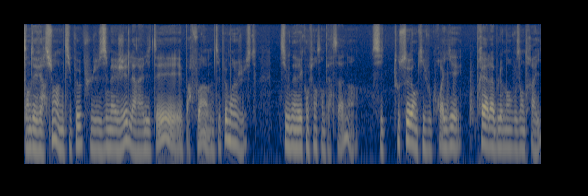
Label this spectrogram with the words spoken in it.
dans des versions un petit peu plus imagées de la réalité et parfois un petit peu moins justes. Si vous n'avez confiance en personne, si tous ceux en qui vous croyez préalablement vous ont trahi,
